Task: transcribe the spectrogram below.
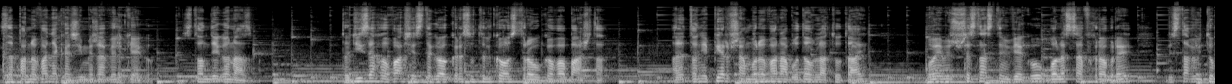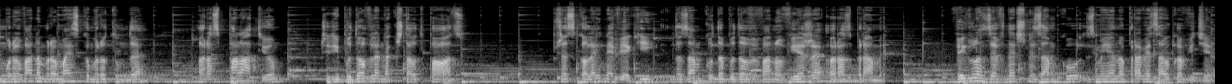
za panowania Kazimierza Wielkiego, stąd jego nazwa. Do dziś zachowała się z tego okresu tylko ostrołkowa baszta, ale to nie pierwsza murowana budowla tutaj, bowiem już w XVI wieku Bolesław Chrobry wystawił tu murowaną romańską rotundę oraz palatium, czyli budowlę na kształt pałacu. Przez kolejne wieki do zamku dobudowywano wieże oraz bramy. Wygląd zewnętrzny zamku zmieniono prawie całkowicie,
